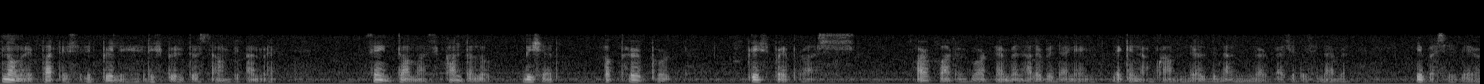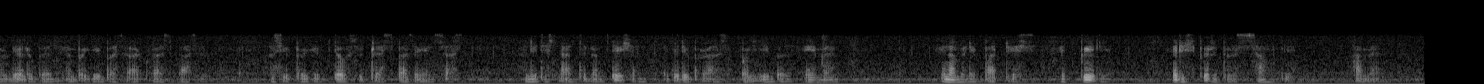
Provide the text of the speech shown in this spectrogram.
In nomine Patris et Filii et Spiritus Sancti. Amen. Saint Thomas Cantelupe, Bishop of Hereford, please pray for us. Our Father, who art in heaven, hallowed be thy name. Thy kingdom come, thy will be done on earth as it is in heaven. Give us this day our daily bread, and forgive us our trespasses, as we forgive those who trespass against us. And it is not the temptation, but deliver us from evil. Amen. In nomine Patris et Filii et Spiritus Sancti.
